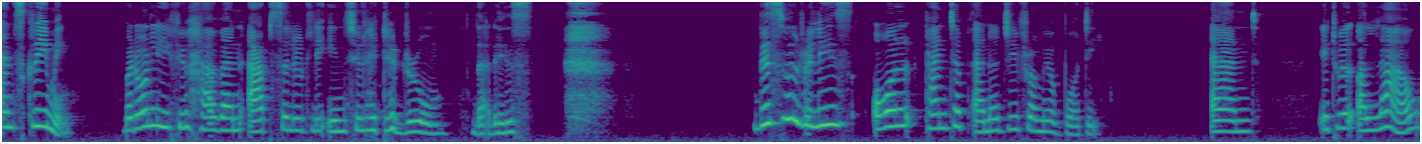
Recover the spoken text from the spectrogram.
and screaming, but only if you have an absolutely insulated room, that is. This will release all pent up energy from your body and it will allow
